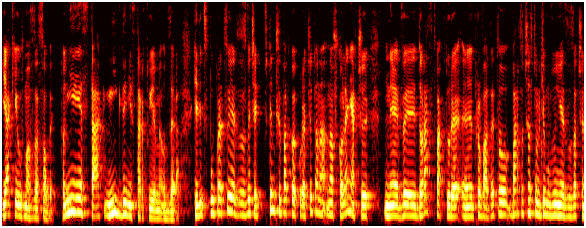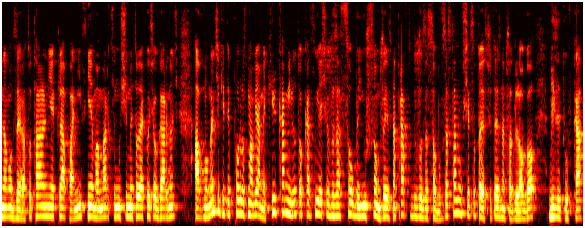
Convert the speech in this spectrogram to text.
jakie już masz zasoby. To nie jest tak, nigdy nie startujemy od zera. Kiedy współpracuję zazwyczaj, w tym przypadku akurat, czy to na, na szkoleniach, czy e, w doradztwach, które e, prowadzę, to bardzo często ludzie mówią, Jezu, zaczynam od zera, totalnie klapa, nic nie ma, Marcin, musimy to jakoś ogarnąć, a w momencie, kiedy porozmawiamy kilka minut, okazuje się, że zasoby już są, że jest naprawdę dużo zasobów. Zastanów się, co to jest, czy to jest na przykład logo, wizytówka,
